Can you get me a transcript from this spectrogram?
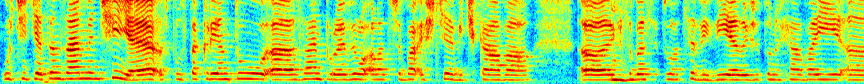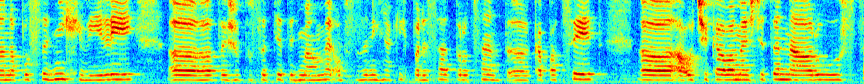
Určitě ten zájem menší je. Spousta klientů uh, zájem projevilo, ale třeba ještě vyčkává, jak mm-hmm. se bude situace vyvíjet, takže to nechávají uh, na poslední chvíli. Uh, takže v podstatě teď máme obsazených nějakých 50% kapacit a očekáváme ještě ten nárůst,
